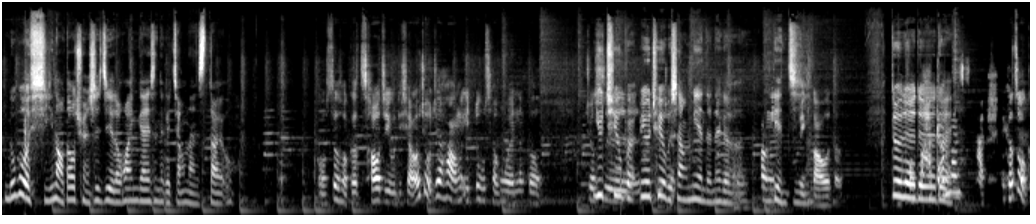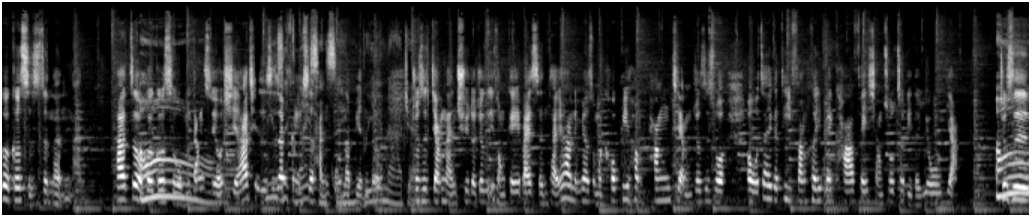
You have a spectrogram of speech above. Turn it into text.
如果洗脑到全世界的话，应该是那个江南 Style。哦，这首歌超级无敌小，而且我记得它好像一度成为那个、就是、YouTube YouTube 上面的那个点击最高的。对对对对对。可是这首歌的歌词是真的很难。他这首歌歌词我们当时有写，他其实是在讽刺韩国那边的，就是江南区的，就是一种 gay bye 生态。因为它里面有什么 copy 夯夯讲，就是说哦，我在一个地方喝一杯咖啡，享受这里的优雅。就是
